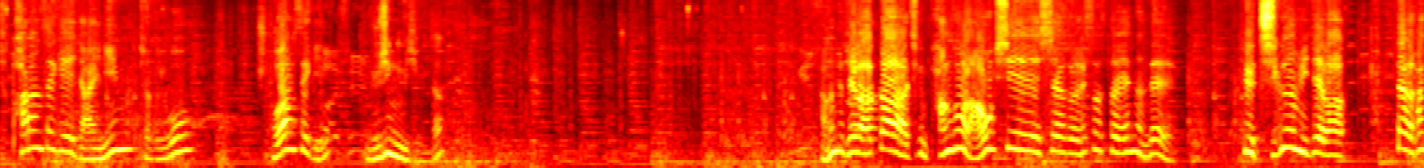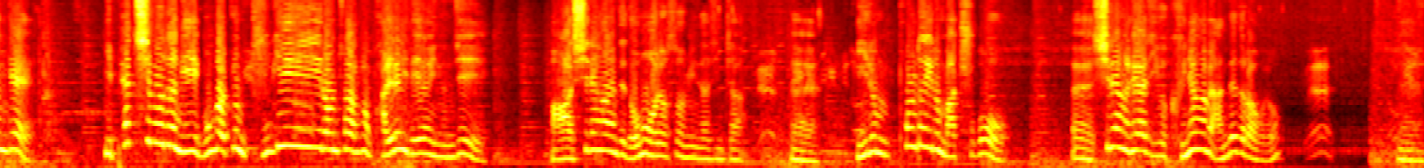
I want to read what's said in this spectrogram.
자, 파란색의 야이님, 자 그리고 주황색이 뮤직님이십니다. 아 근데 제가 아까 지금 방송을 9시에 시작을 했었어야 했는데 그 지금 이제 막 시작을 한 게 이 패치 버전이 뭔가 좀 두기 런처랑 좀 관련이 되어 있는지 아 실행하는데 너무 어렵습니다 진짜. 네. 이름 폴더 이름 맞추고 네, 실행을 해야지 이거 그냥 하면 안 되더라고요. 네.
